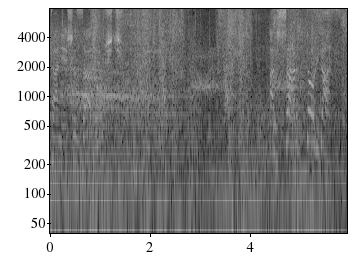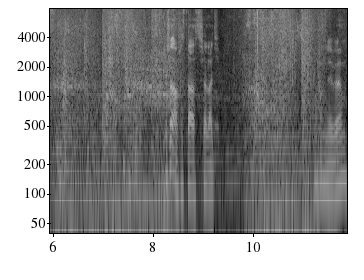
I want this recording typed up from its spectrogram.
stanie się zadość. Alshar Toridas! Może ona przestała strzelać. No, nie wiem.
